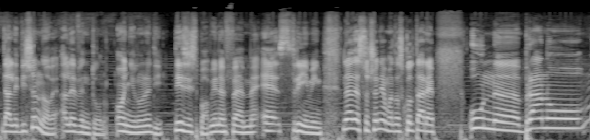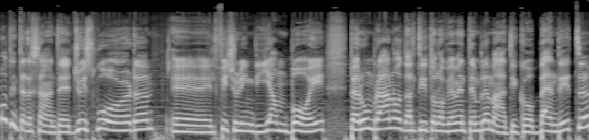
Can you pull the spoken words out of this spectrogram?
dalle 19 alle 21 ogni lunedì Dizzy Pop in FM e streaming noi adesso ci andiamo ad ascoltare un eh, brano molto interessante, Juice WRLD, eh, il featuring di Young Boy, per un brano dal titolo ovviamente emblematico Bandit.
